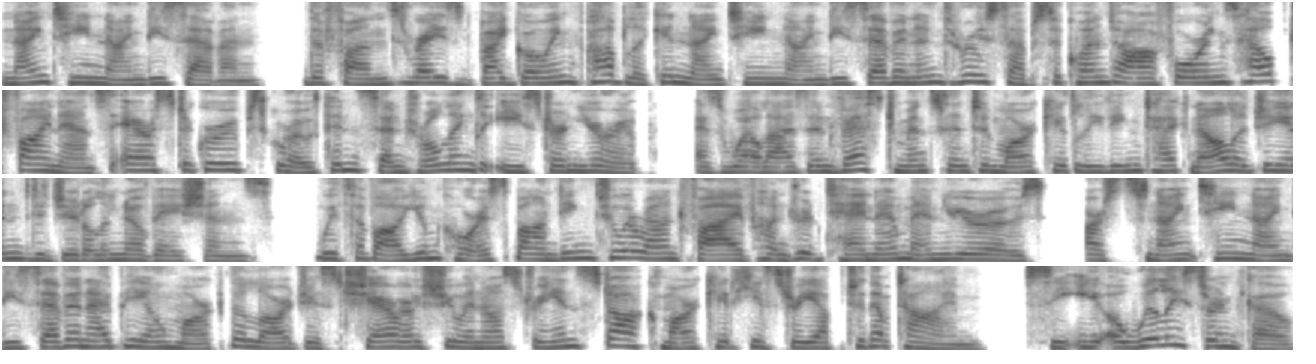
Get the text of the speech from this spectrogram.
1997. The funds raised by going public in 1997 and through subsequent offerings helped finance Erste Group's growth in Central and Eastern Europe, as well as investments into market-leading technology and digital innovations, with a volume corresponding to around 510 MN euros. Erste's 1997 IPO marked the largest share issue in Austrian stock market history up to that time. CEO Willy Cernko,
